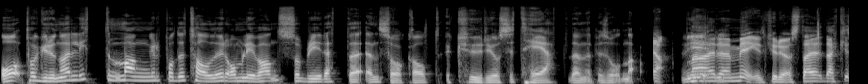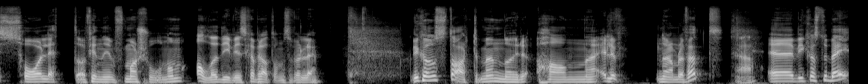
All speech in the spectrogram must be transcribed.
og pga. litt mangel på detaljer om livet hans, så blir dette en såkalt kuriositet, denne episoden. da. Ja, den er vi, meget kuriøs. Det er, det er ikke så lett å finne informasjon om alle de vi skal prate om, selvfølgelig. Vi kan jo starte med når han Eller når han ble født. Ja. Eh, Vikas Dubey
